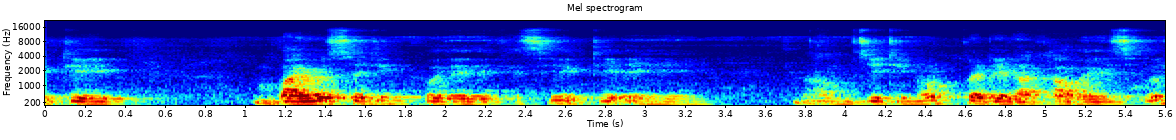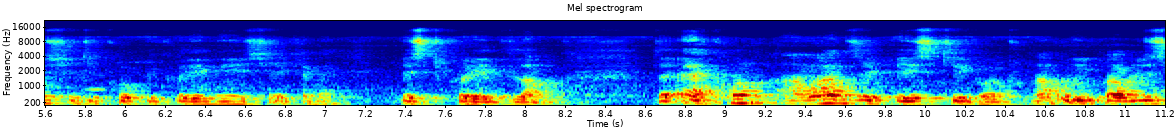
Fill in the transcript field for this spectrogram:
একটি বায়ো সেটিং করে রেখেছি, একটি যেটি নোটপ্যাডে রাখা হয়েছিল, সেটি কপি করে নিয়ে এসে এখানে পেস্ট করে দিলাম। তো এখন আমার যে পেজটি ঘটনা, ওই publish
